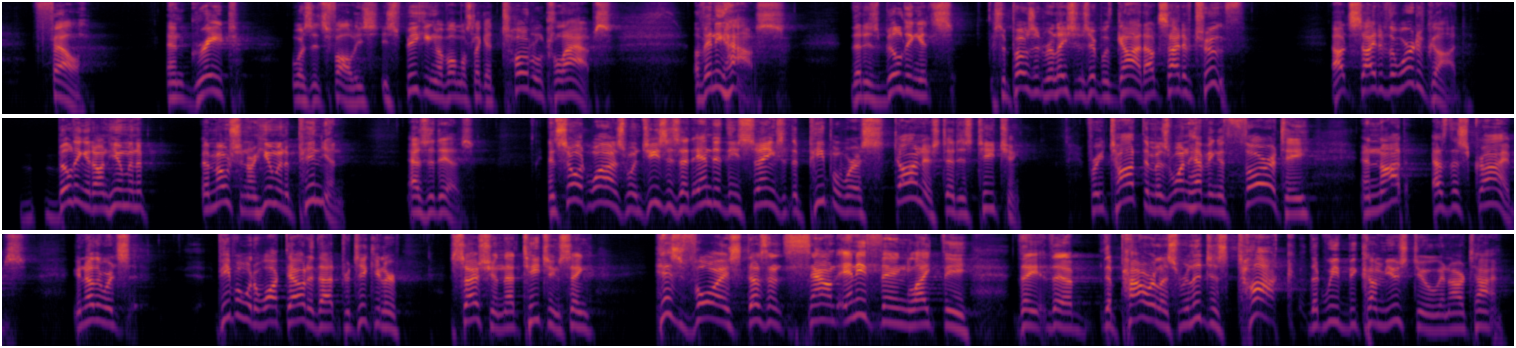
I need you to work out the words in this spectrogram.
fell. And great was its fall. He's, he's speaking of almost like a total collapse of any house that is building its supposed relationship with God outside of truth, outside of the Word of God, building it on human emotion or human opinion as it is. And so it was when Jesus had ended these sayings that the people were astonished at his teaching. For he taught them as one having authority and not as the scribes. In other words, people would have walked out of that particular session, that teaching, saying, His voice doesn't sound anything like the, the, the, the powerless religious talk that we've become used to in our time.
